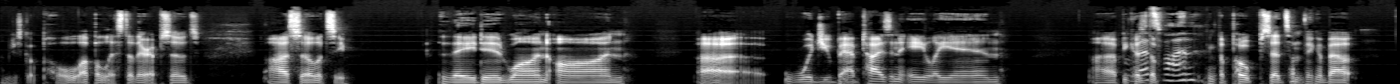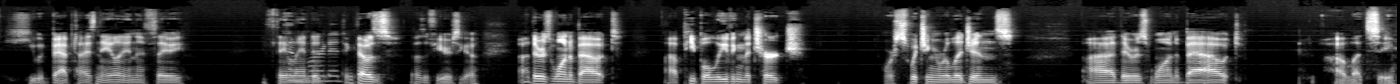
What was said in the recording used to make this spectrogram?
Let me just go pull up a list of their episodes. Uh, so let's see. They did one on uh, would you baptize an alien? Uh, because That's the fun. I think the Pope said something about he would baptize an alien if they if they landed. I think that was that was a few years ago. Uh, there was one about uh, people leaving the church or switching religions. Uh, there was one about uh, let's see.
